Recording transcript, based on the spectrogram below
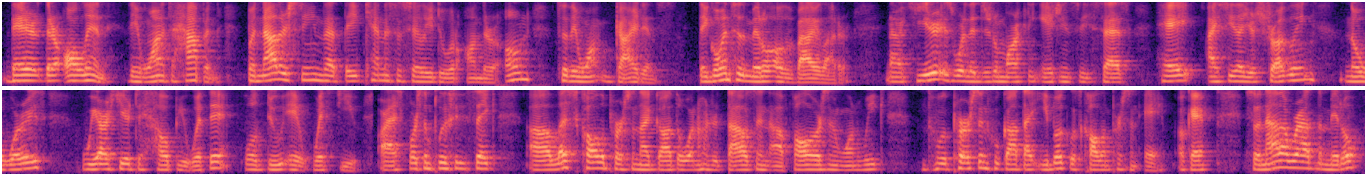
they're they're all in. They want it to happen, but now they're seeing that they can't necessarily do it on their own, so they want guidance. They go into the middle of the value ladder. Now here is where the digital marketing agency says, "Hey, I see that you're struggling. No worries. We are here to help you with it. We'll do it with you." All right. For simplicity's sake, uh, let's call the person that got the 100,000 uh, followers in one week. The person who got that ebook, let's call them person A. Okay. So now that we're at the middle,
